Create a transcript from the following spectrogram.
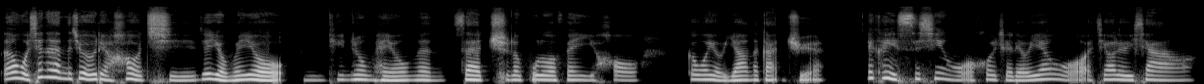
然后我现在呢就有点好奇，这有没有嗯听众朋友们在吃了布洛芬以后，跟我有一样的感觉？也可以私信我或者留言我交流一下哦。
